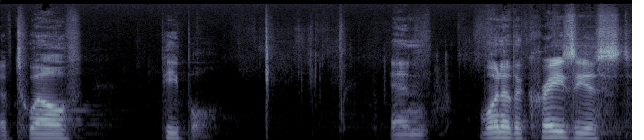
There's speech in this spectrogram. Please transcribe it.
of 12 people. And one of the craziest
